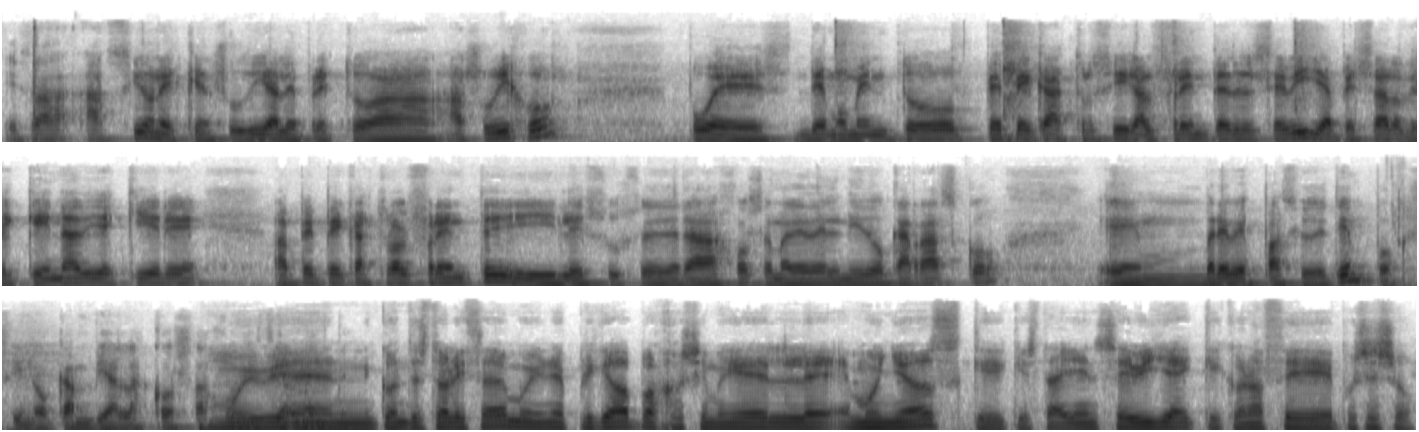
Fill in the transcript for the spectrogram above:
esas acciones que en su día le prestó a, a su hijo, pues de momento Pepe Castro sigue al frente del Sevilla, a pesar de que nadie quiere a Pepe Castro al frente y le sucederá a José María del Nido Carrasco en breve espacio de tiempo, si no cambian las cosas. Muy bien contextualizado, muy bien explicado por José Miguel eh, Muñoz, que, está ahí en Sevilla y que conoce, pues eso,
